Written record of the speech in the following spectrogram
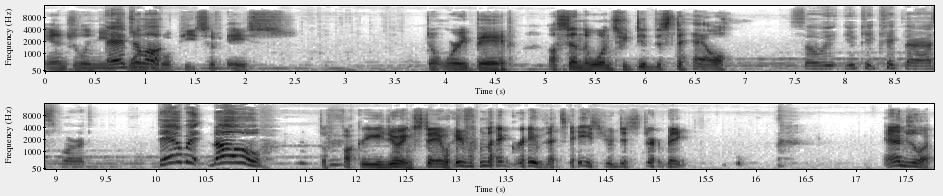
Angela needs Angela. one little piece of ace. Don't worry, babe. I'll send the ones who did this to hell. So we, you can kick their ass for it. Damn it, no! The fuck are you doing? Stay away from that grave. That's ace. You're disturbing. Angela,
